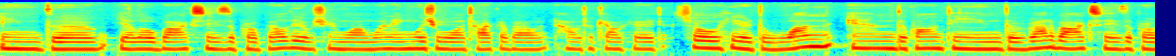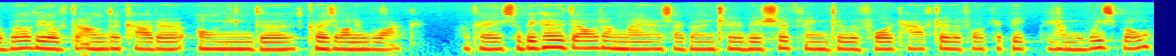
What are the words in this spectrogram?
in the yellow box is the probability of chain 1 winning, which we'll talk about how to calculate. So here the 1 and the quantity in the red box is the probability of the undercutter owning the corresponding block. Okay, so because the delta miners are going to be shifting to the fork after the fork peak become visible,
